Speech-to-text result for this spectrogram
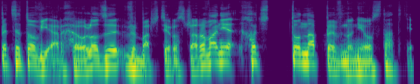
Pecetowi archeolodzy, wybaczcie rozczarowanie, choć to na pewno nie ostatnie.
